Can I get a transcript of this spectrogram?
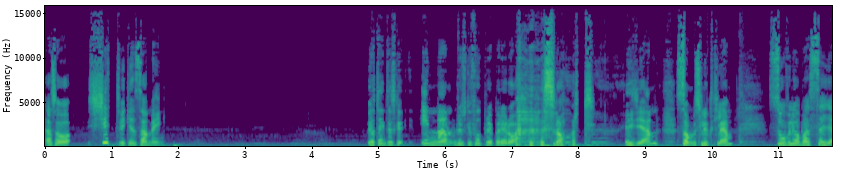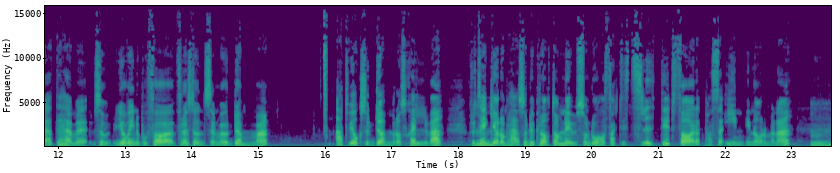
alltså shit vilken sanning! Jag tänkte jag ska, innan du ska få upprepa det då snart igen som slutkläm så vill jag bara säga att det här med som jag var inne på för, för en stund sedan med att döma att vi också dömer oss själva. För då tänker jag de här som du pratar om nu som då har faktiskt slitit för att passa in i normerna. Mm.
